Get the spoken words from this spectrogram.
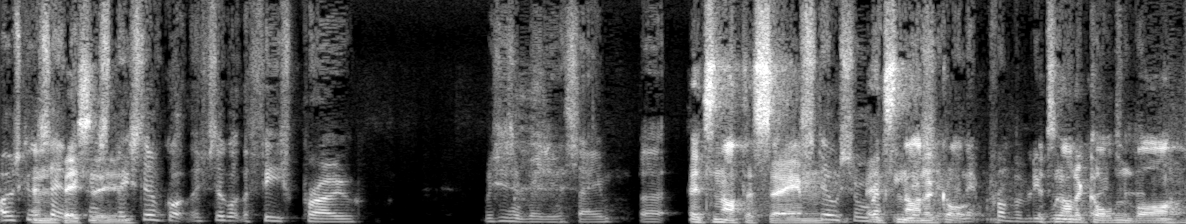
I was going to say they, can, they still got they've still got the FIFA Pro, which isn't really the same, but It's not the same. still some it's not a gold. it probably It's not a golden ball.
